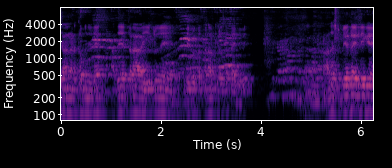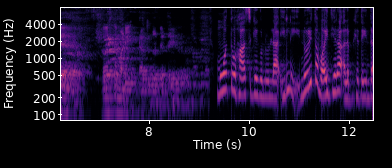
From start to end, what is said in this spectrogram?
ಚೆನ್ನಾಗಿ ನಡ್ಕೊಂಬಂದಿದೆ ಅದೇ ಥರ ಈಗಲೂ ನಡಿಬೇಕಂತ ನಾವು ಕೇಳ್ಕೊತಾ ಇದ್ದೀವಿ. ಆದಷ್ಟು ಬೇಗ ಇಲ್ಲಿಗೆ ವ್ಯವಸ್ಥೆ ಮಾಡಿ ಡಾಕ್ಟ್ರುಗಳು ಬೇಕಾಗಿದೆ ಮೂವತ್ತು ಹಾಸಿಗೆಗಳುಳ್ಳ ಇಲ್ಲಿ ನುರಿತ ವೈದ್ಯರ ಅಲಭ್ಯತೆಯಿಂದ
